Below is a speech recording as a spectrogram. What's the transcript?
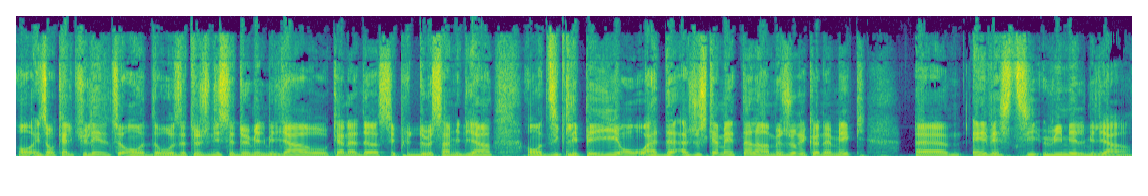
On- ils ont calculé, tu sais, on- aux États-Unis, c'est 2000 milliards. Au Canada, c'est plus de 200 milliards. On dit que les pays ont, jusqu'à maintenant, là, en mesure économique, euh, investi 8000 milliards.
